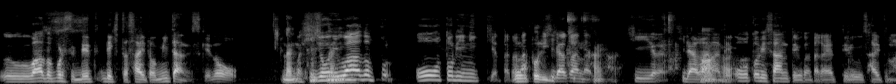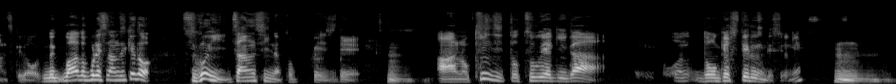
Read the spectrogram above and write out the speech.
ワードプレスででできたサイトを見たんですけど、何？まあ、非常にワードプ、大鳥日記やったかな？ひらがなで、はいはいひらがなで、大鳥さんという方がやってるサイトなんですけど、でワードプレスなんですけど、すごい斬新なトップページで、うん。あの、記事とつぶやきがお同居してるんですよね。うん。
